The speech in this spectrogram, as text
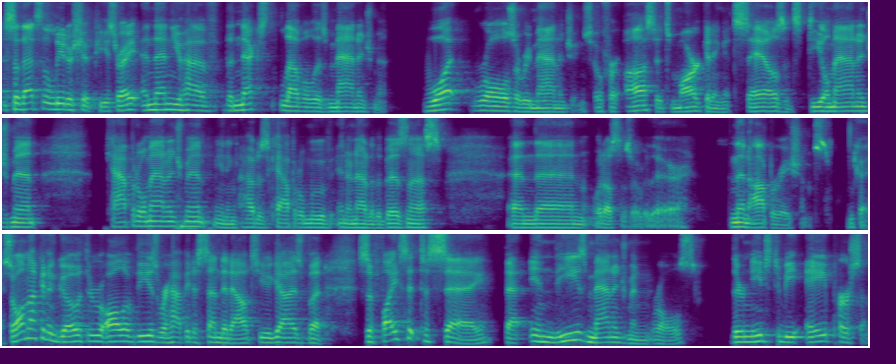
So that's the leadership piece, right? And then you have the next level is management. What roles are we managing? So for us, it's marketing, it's sales, it's deal management, capital management, meaning how does capital move in and out of the business? And then what else is over there? And then operations. Okay, so I'm not going to go through all of these. We're happy to send it out to you guys, but suffice it to say that in these management roles, there needs to be a person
